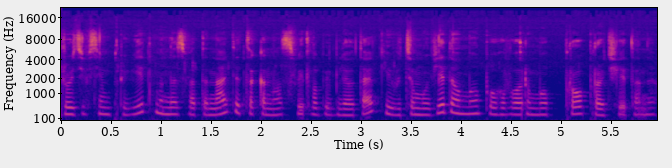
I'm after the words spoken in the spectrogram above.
Друзі, всім привіт! Мене звати Надя, це канал Світло Бібліотек, і у цьому відео ми поговоримо про прочитане.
